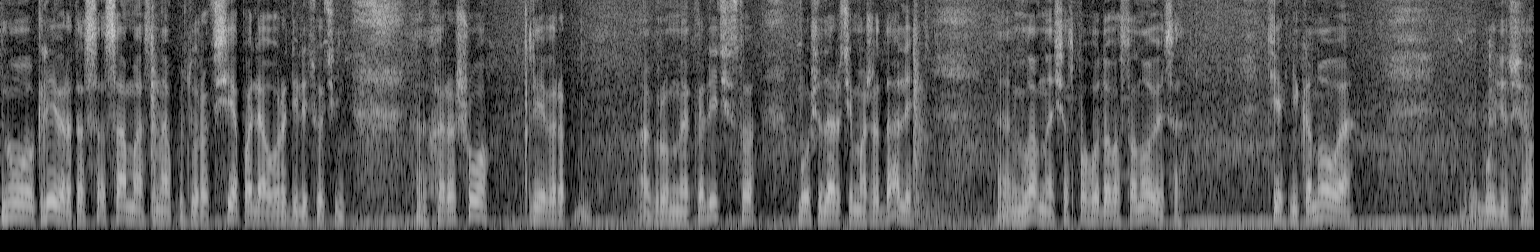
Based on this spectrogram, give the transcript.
Но клевер это самая основная культура. Все поля уродились очень э, хорошо. Клевера огромное количество, больше даже, чем ожидали. Э, Главное, сейчас погода восстановится, техника новая, будет все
